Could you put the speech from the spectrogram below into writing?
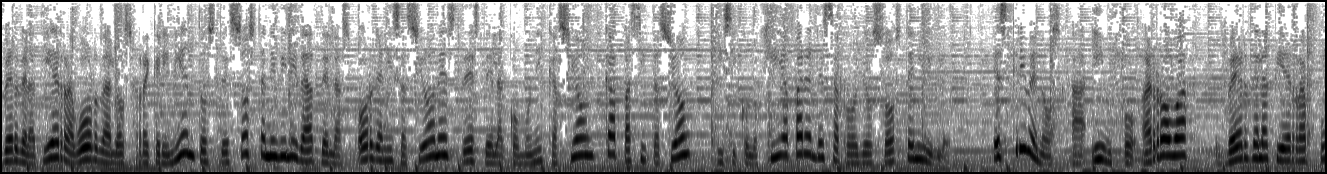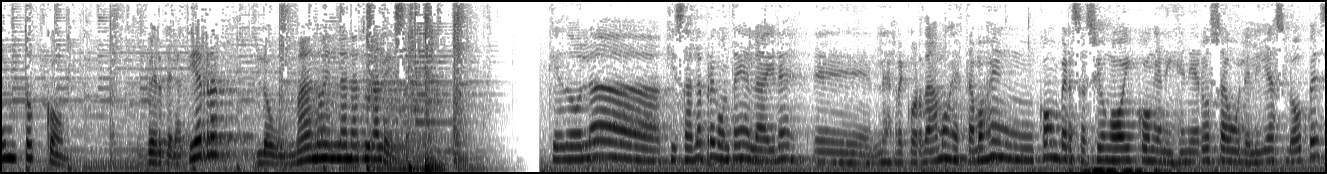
Verde la Tierra aborda los requerimientos de sostenibilidad de las organizaciones desde la comunicación, capacitación y psicología para el desarrollo sostenible. Escríbenos a info@verdelatierra.com. Verde la Tierra, lo humano en la naturaleza. Quedó la, quizás la pregunta en el aire. Eh, les recordamos, estamos en conversación hoy con el ingeniero Saúl Elías López.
